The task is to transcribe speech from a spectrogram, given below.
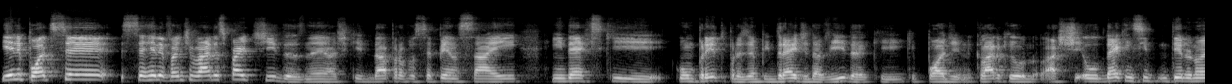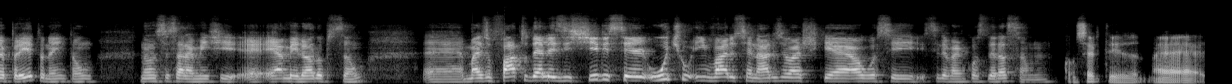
E ele pode ser, ser relevante em várias partidas, né? Acho que dá para você pensar aí em decks que com preto, por exemplo, em dread da vida, que, que pode, claro que o, o deck em si inteiro não é preto, né? Então não necessariamente é, é a melhor opção. É, mas o fato dela existir e ser útil em vários cenários, eu acho que é algo a se, se levar em consideração. Né? Com certeza. É,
